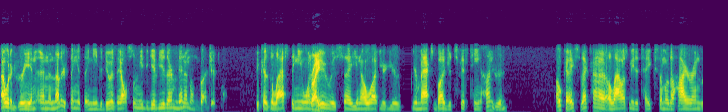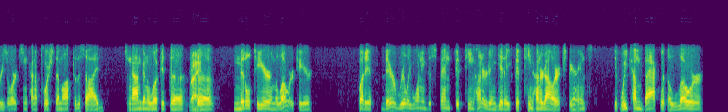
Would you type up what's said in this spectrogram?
I would agree. And, and another thing that they need to do is they also need to give you their minimum budget. because the last thing you want Right. to do is say, you know what, your your your max budget's fifteen hundred. Okay, so that kind of allows me to take some of the higher end resorts and kind of push them off to the side. So now I'm going to look at the Right. the middle tier and the lower tier. But if they're really wanting to spend fifteen hundred and get a fifteen hundred dollar experience, if we come back with a lower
